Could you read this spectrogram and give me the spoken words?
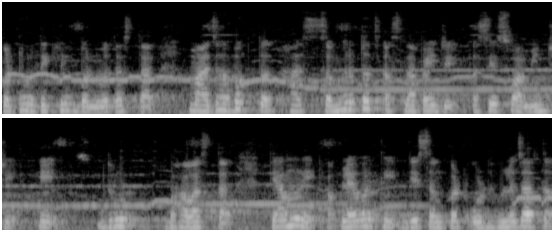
कठोर देखील बनवत असतात. माझा भक्त हा समर्थच असला पाहिजे असे स्वामींचे हे दृढ भाव असतात. त्यामुळे आपल्यावरती जे संकट ओढवलं जातं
